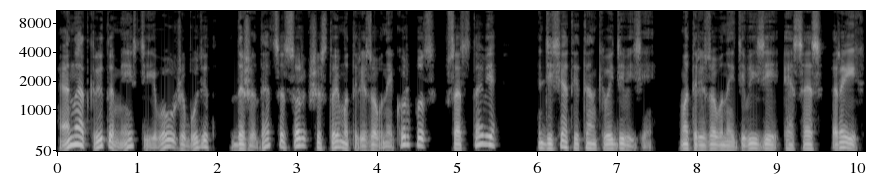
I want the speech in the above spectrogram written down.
а на открытом месте его уже будет дожидаться 46-й моторизованный корпус в составе 10-й танковой дивизии, моторизованной дивизии СС «Рейх»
